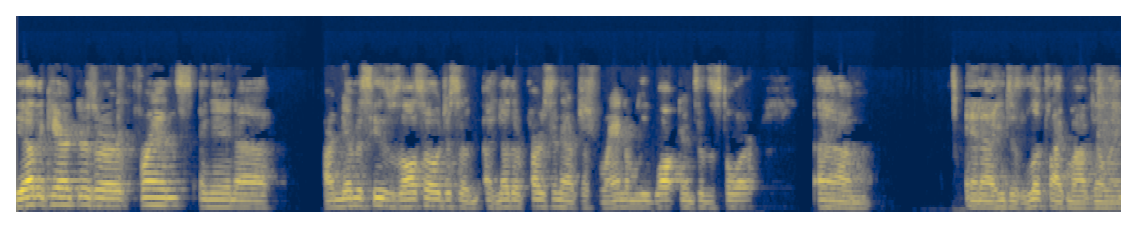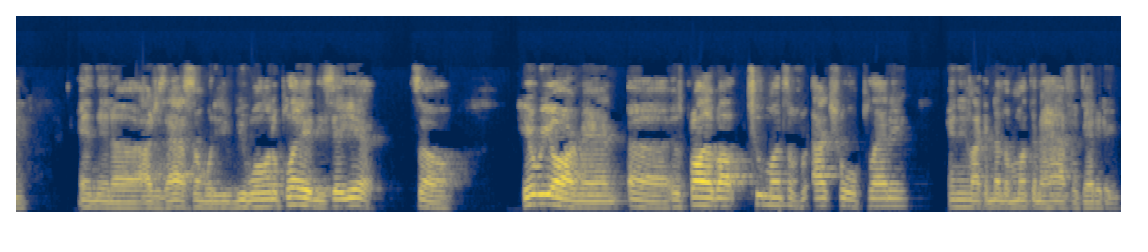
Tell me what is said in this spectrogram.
the other characters are friends, and then uh, our nemesis was also just a, another person that just randomly walked into the store, um, and uh, he just looked like my villain. And then uh, I just asked him, would he be willing to play? And he said, yeah. So here we are, man. Uh, it was probably about two months of actual planning, and then like another month and a half of editing,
